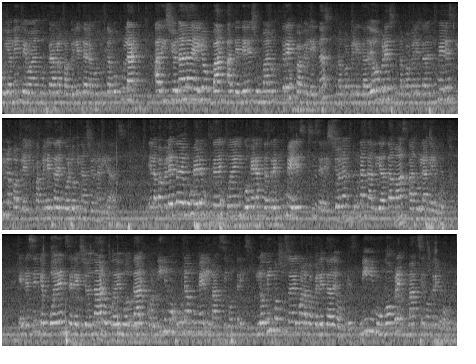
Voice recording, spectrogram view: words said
obviamente van a encontrar la papeleta de la consulta popular. Adicional a ello, van a tener en sus manos tres papeletas, una papeleta de hombres, una papeleta de mujeres y una papeleta de pueblos y nacionalidades. En la papeleta de mujeres ustedes pueden escoger hasta tres mujeres, si seleccionan una candidata más, anulan el voto. Es decir, que pueden seleccionar o pueden votar por mínimo una mujer y máximo tres. Lo mismo sucede con la papeleta de hombres. Mínimo un hombre, máximo tres hombres.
